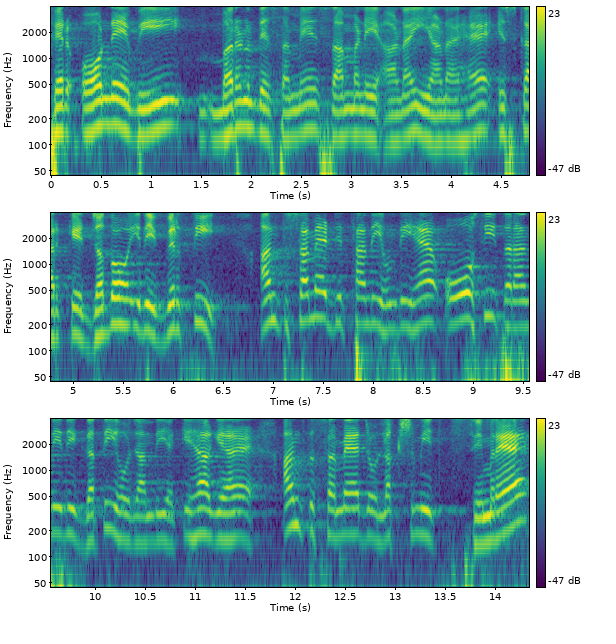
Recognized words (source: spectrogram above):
ਫਿਰ ਉਹਨੇ ਵੀ ਮਰਨ ਦੇ ਸਮੇਂ ਸਾਹਮਣੇ ਆਣਾ ਹੀ ਆਣਾ ਹੈ। ਇਸ ਕਰਕੇ ਜਦੋਂ ਇਹਦੀ ਵਿਰਤੀ ਅੰਤ ਸਮੇਂ ਜਿੱਥਾਂ ਦੀ ਹੁੰਦੀ ਹੈ, ਉਸੇ ਤਰ੍ਹਾਂ ਦੀ ਦੀ ਗਤੀ ਹੋ ਜਾਂਦੀ ਹੈ। ਕਿਹਾ ਗਿਆ ਹੈ, ਅੰਤ ਸਮੇਂ ਜੋ ਲక్ష్ਮੀ ਸਿਮਰੇ,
